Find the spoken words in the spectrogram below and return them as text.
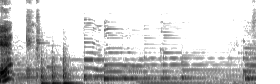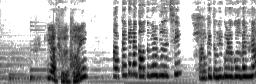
কে কি আসলে তুমি? আপনাকে না কতবার বলেছি আমাকে তুমি করে বলবেন না।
